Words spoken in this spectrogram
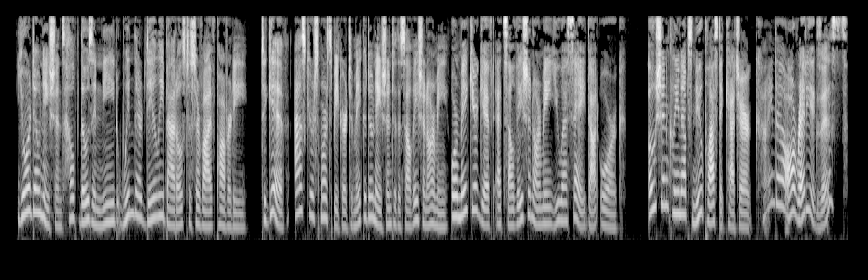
Your donations help those in need win their daily battles to survive poverty. To give, ask your smart speaker to make a donation to the Salvation Army or make your gift at salvationarmyusa.org. Ocean Cleanup's new plastic catcher kinda already exists.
